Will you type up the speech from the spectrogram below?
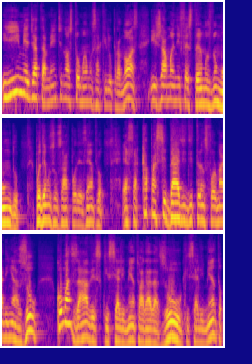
e imediatamente nós tomamos aquilo para nós e já manifestamos no mundo. Podemos usar, por exemplo, essa capacidade de transformar em azul como as aves que se alimentam arara azul, que se alimentam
